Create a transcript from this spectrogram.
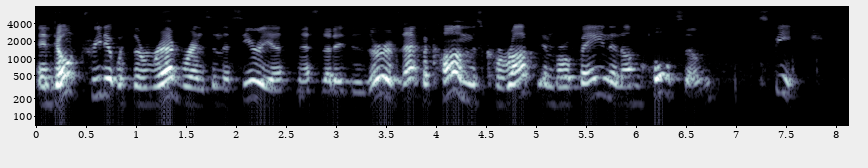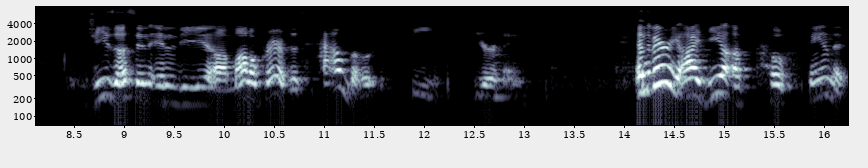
and don't treat it with the reverence and the seriousness that it deserves, that becomes corrupt and profane and unwholesome speech. Jesus in, in the uh, model prayer says, Hallowed be your name. And the very idea of profanity,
